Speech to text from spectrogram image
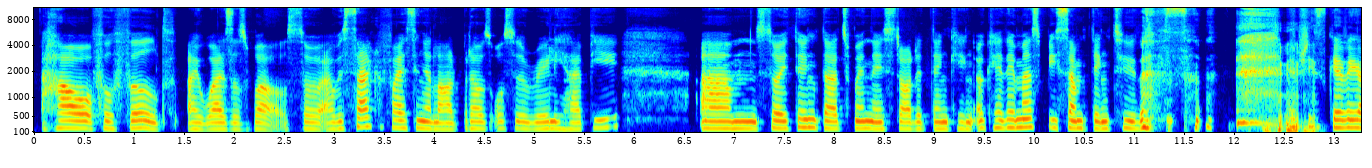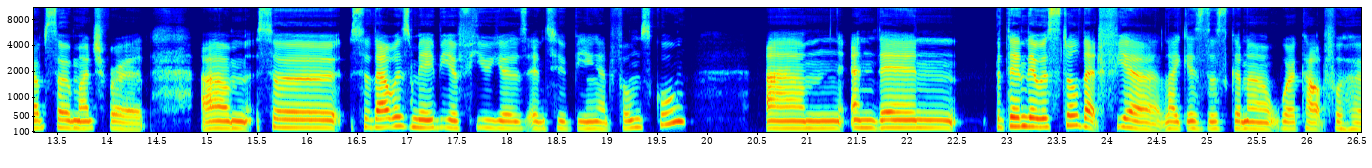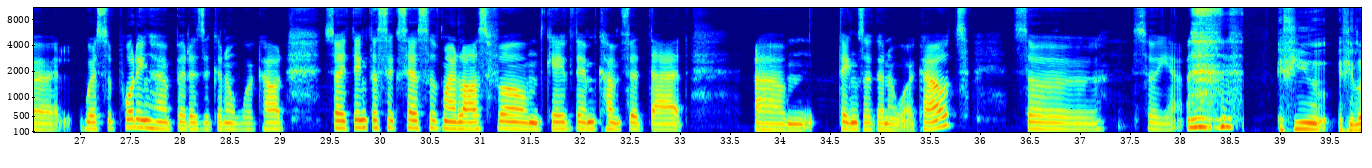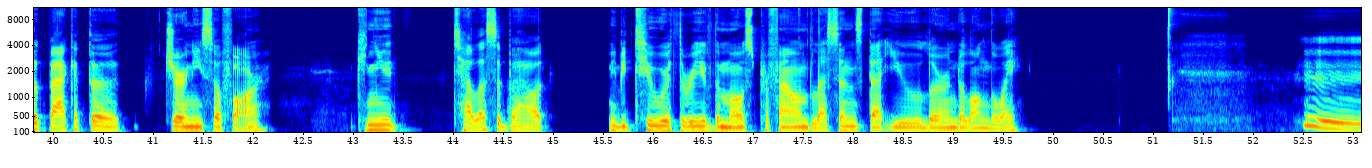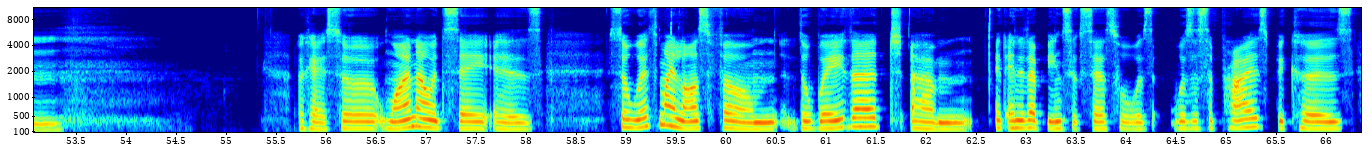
how fulfilled I was as well. So I was sacrificing a lot, but I was also really happy. Um, so I think that's when they started thinking, okay, there must be something to this if she's giving up so much for it. Um, so so that was maybe a few years into being at film school. Um, and then but then there was still that fear like is this gonna work out for her we're supporting her but is it gonna work out so i think the success of my last film gave them comfort that um, things are gonna work out so so yeah. if you if you look back at the journey so far, can you tell us about maybe two or three of the most profound lessons that you learned along the way? Hmm. Okay, so one I would say is so with my last film, the way that um, it ended up being successful was was a surprise because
